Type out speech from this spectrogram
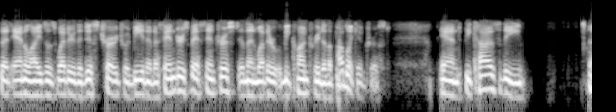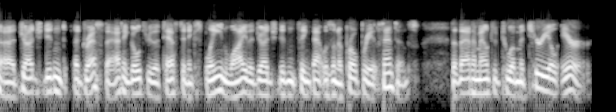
that analyzes whether the discharge would be in an offender's best interest and then whether it would be contrary to the public interest. And because the uh, judge didn't address that and go through the test and explain why the judge didn't think that was an appropriate sentence, that that amounted to a material error.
